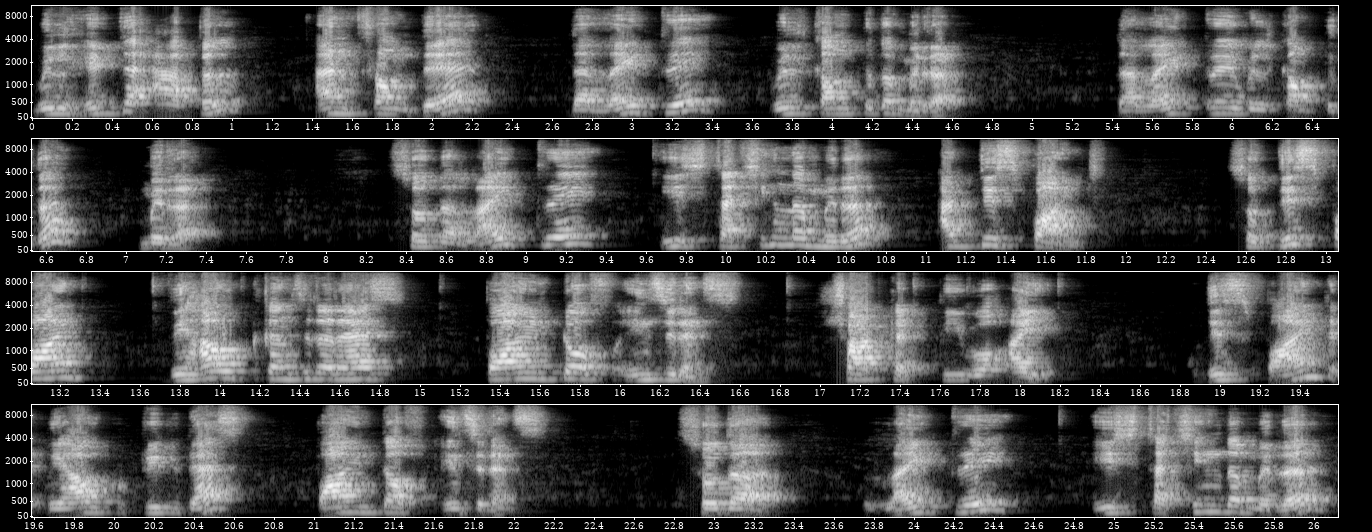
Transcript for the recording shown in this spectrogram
will hit the apple and from there the light ray will come to the mirror. The light ray will come to the mirror. So the light ray is touching the mirror at this point. So this point we have to consider as point of incidence, shortcut POI. This point we have to treat it as point of incidence. So the light ray is touching the mirror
